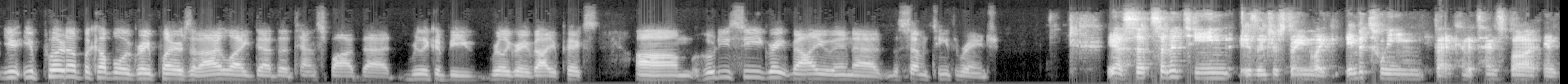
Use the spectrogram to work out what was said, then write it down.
you you put up a couple of great players that I liked at the 10th spot that really could be really great value picks. Um, who do you see great value in at the 17th range? Yeah, so 17 is interesting. Like in between that kind of 10 spot and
